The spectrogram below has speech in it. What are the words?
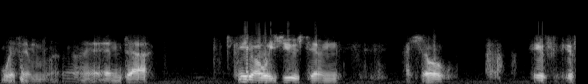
with him, and uh, he always used him. So if if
